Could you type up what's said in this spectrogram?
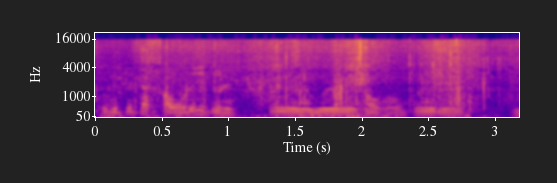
ตัวนี้เป็นตะเขาเด้ตัวนี้มันเลยมือเขาของพูดเลยเ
